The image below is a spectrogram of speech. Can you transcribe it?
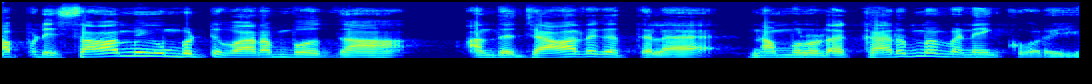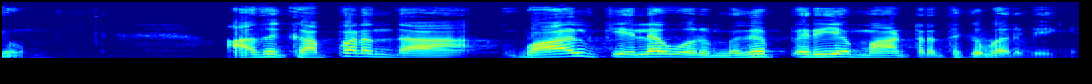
அப்படி சாமி கும்பிட்டு வரும்போது தான் அந்த ஜாதகத்தில் நம்மளோட கர்ம வினை குறையும். அதுக்கப்புறம் தான் வாழ்க்கையில் ஒரு மிகப்பெரிய மாற்றத்துக்கு வருவீங்க.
